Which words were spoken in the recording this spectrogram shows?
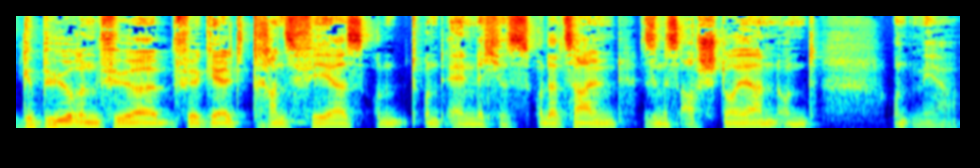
Gebühren für, für Geldtransfers und, und ähnliches. Oder zahlen, sind es auch Steuern und, und mehr?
